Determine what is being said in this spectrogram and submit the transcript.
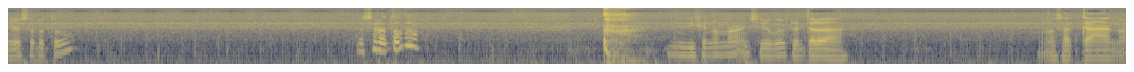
¿Y eso era todo? ¿Eso era todo? Y dije, no manches, me voy a enfrentar a unos acá, ¿no?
